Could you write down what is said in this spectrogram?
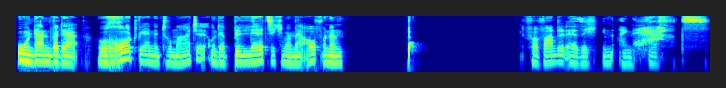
und dann wird er rot wie eine Tomate und er bläht sich immer mehr auf und dann verwandelt er sich in ein Herz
